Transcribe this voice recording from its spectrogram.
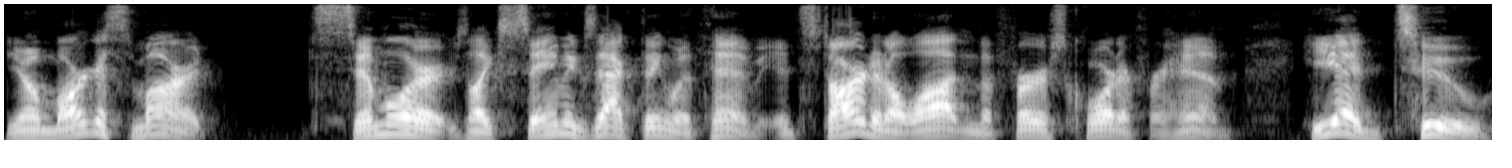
You know, Marcus Smart, similar, like same exact thing with him. It started a lot in the first quarter for him. He had two,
